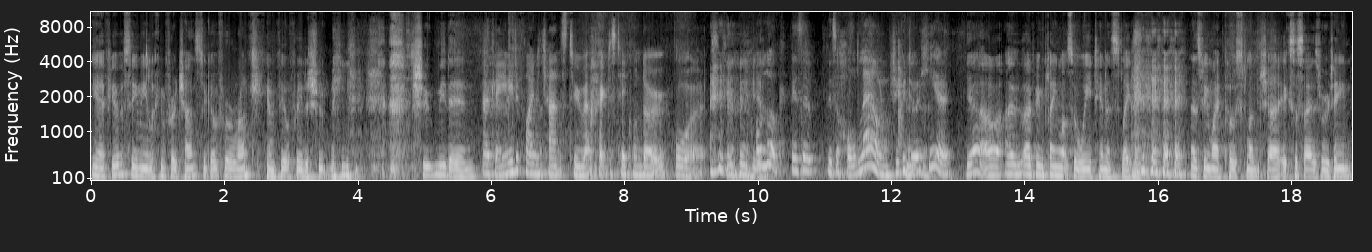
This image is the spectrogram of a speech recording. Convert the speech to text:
Yeah, if you ever see me looking for a chance to go for a run, you can feel free to shoot me. shoot me then. Okay, you need to find a chance to uh, practice taekwondo or. Yeah. oh look, there's a there's a whole lounge. You could do it here. Yeah, uh, I've, I've been playing lots of Wii tennis lately. That's been my post lunch uh, exercise routine.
